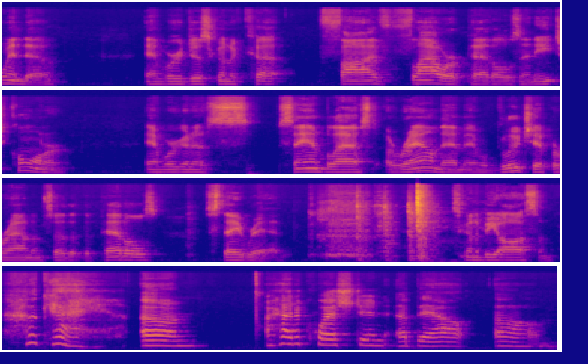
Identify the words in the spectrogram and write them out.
window, and we're just going to cut five flower petals in each corner, and we're going to sandblast around them, and we'll glue chip around them so that the petals stay red. It's going to be awesome. Okay. Um, I had a question about um,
